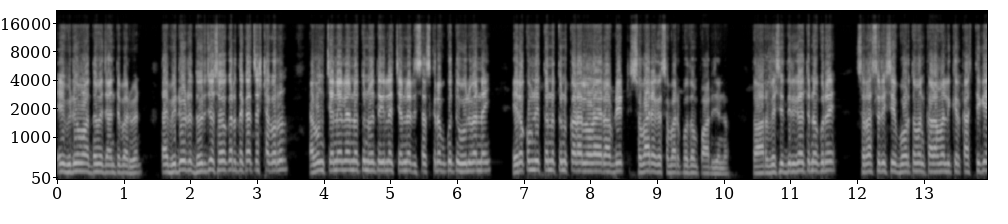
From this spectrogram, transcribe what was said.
এই ভিডিওর মাধ্যমে জানতে পারবেন। তাই ভিডিওটা ধৈর্য সহকারে দেখার চেষ্টা করুন এবং চ্যানেলে নতুন হতে গেলে চ্যানেলটি সাবস্ক্রাইব করতে ভুলবেন নাই। এরকম নিত্য নতুন কাড়া লড়াইয়ের আপডেট সবার আগে সবার প্রথম পাওয়ার জন্য। তো আর বেশি দীর্ঘায়িত না করে সরাসরি সেই বর্তমান কাড়া মালিকের কাছ থেকে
